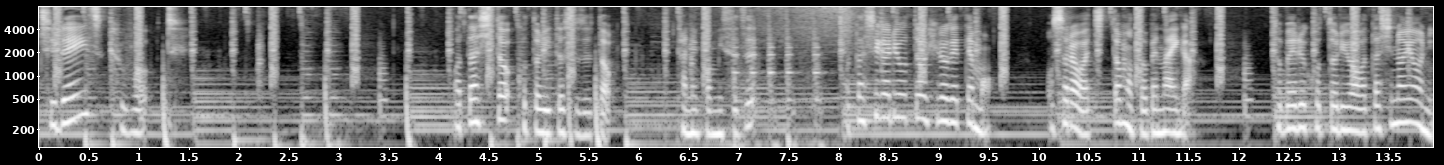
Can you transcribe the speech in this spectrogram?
Today's quote 私と小鳥と鈴と金子みすず私が両手を広げてもお空はちっとも飛べないが飛べる小鳥は私のように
